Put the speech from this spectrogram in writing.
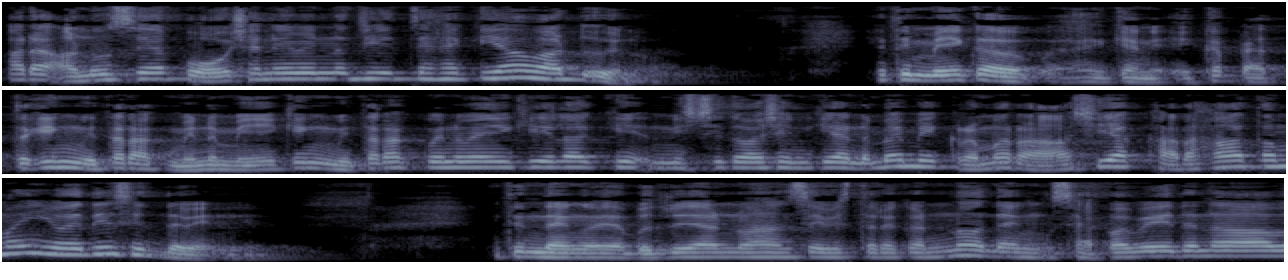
අර අනුසය පෝෂණය වෙන්න ජීවිත හැකියාව අඩු වෙනවා. ඉතින් මේක කියන්නේ එක පැත්තකින් විතරක් මෙන්න මේකෙන් විතරක් වෙනවයි කියලා නිශ්චිත වශයෙන් කියන්න බෑ මේ ක්‍රම රාශියක් කරහා තමයි ඔය දේ සිද්ධ වෙන්නේ. ඉතින් දැන් ඔය බුදුරජාන් වහන්සේ විස්තර කරනවා දැන් සැප වේදනාව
